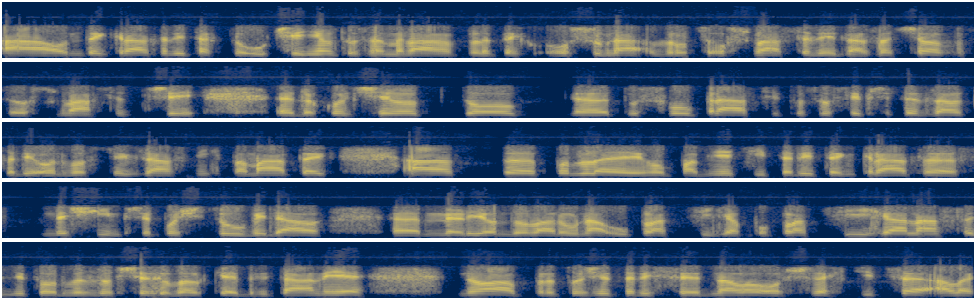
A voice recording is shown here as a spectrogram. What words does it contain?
a on tenkrát tedy takto učinil, to znamená v letech 18, v roce 1801 začal, v roce 1803 eh, dokončil to Eh, tu svou práci, to, co si připevzal, tedy odvoz těch zásných památek a podle jeho paměti tedy tenkrát v dnešním přepočtu vydal eh, milion dolarů na úplatcích a poplatcích a následně to odvezl vše do Velké Británie. No a protože tedy se jednalo o šlechtice, ale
